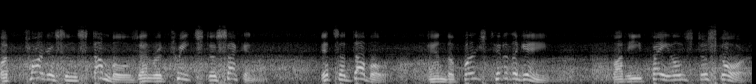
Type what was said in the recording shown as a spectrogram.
But Torgeson stumbles and retreats to second. It's a double and the first hit of the game, but he fails to score.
